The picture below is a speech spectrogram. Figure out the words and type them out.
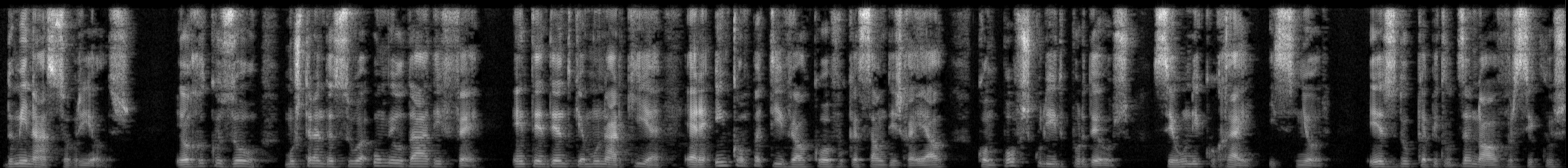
dominasse sobre eles. Ele recusou, mostrando a sua humildade e fé, entendendo que a monarquia era incompatível com a vocação de Israel como povo escolhido por Deus, seu único rei e senhor. Êxodo capítulo 19, versículos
